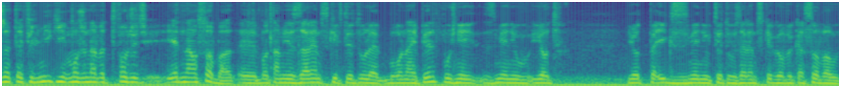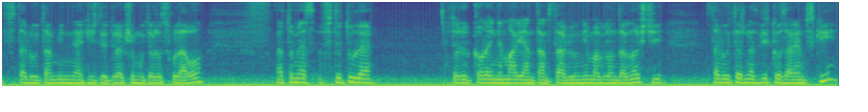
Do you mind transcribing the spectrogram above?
że te filmiki może nawet tworzyć jedna osoba, y, bo tam jest Zaremski w tytule, było najpierw, później zmienił J, JPX, zmienił tytuł Zaremskiego, wykasował, wstawił tam inny jakiś tytuł, jak się mu to rozhulało. Natomiast w tytule, który kolejny Marian tam stawił, nie ma oglądalności, stawił też nazwisko Zaremski,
